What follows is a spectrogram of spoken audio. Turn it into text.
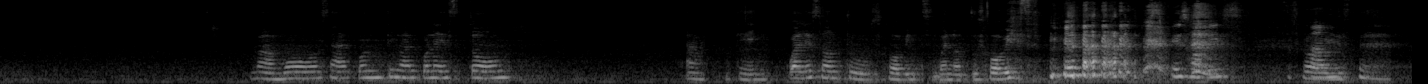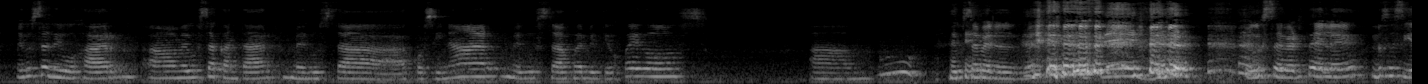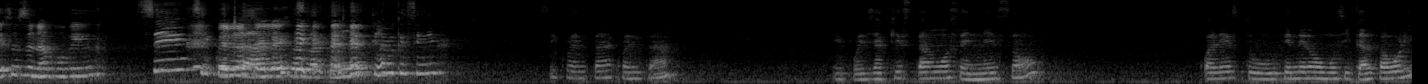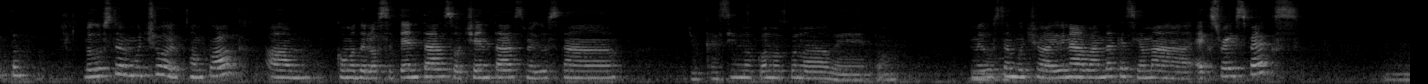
Vamos a continuar con esto. Ah, ok. ¿Cuáles son tus hobbies? Bueno, tus hobbies. Mis hobbies. Tus hobbies. Me gusta dibujar, ah, me gusta cantar, me gusta cocinar, me gusta jugar videojuegos. am, me gusta ver el- me gusta ver tele. No sé si eso es una hobby. Sí, sí la cuenta. tele. la tele, Claro que sí. Sí cuenta, cuenta. Y pues ya que estamos en eso, ¿cuál es tu género musical favorito? Me gusta mucho el punk rock, am, como de los 70s, 80s. Me gusta Yo casi no conozco nada de esto. Me gusta mucho. Hay una banda que se llama X-Ray Specs,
